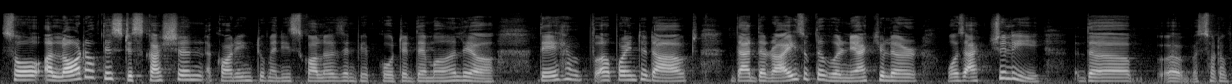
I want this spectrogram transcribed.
So, a lot of this discussion according to many scholars and we have quoted them earlier, they have uh, pointed out that the rise of the vernacular was actually the uh, sort of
